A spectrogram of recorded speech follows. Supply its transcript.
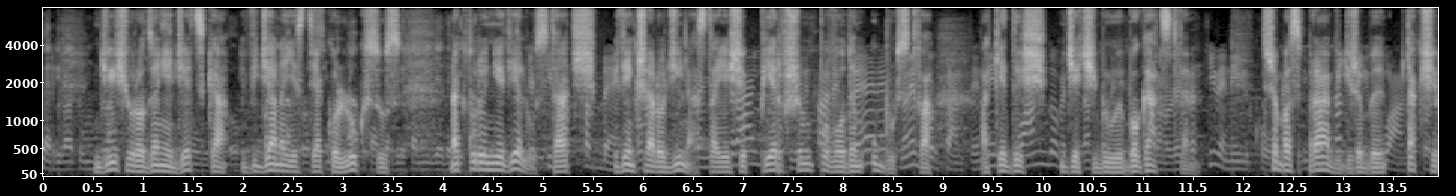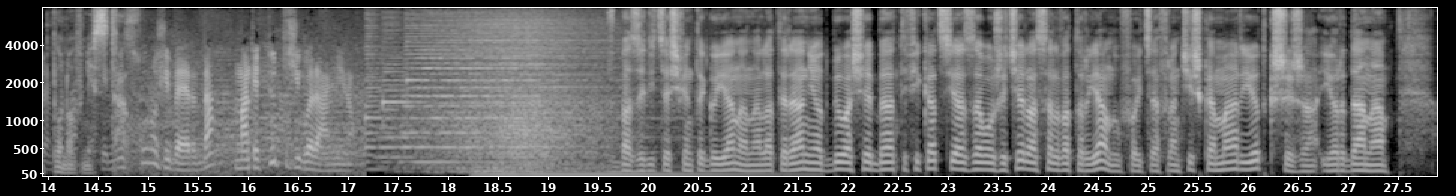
Dziś urodzenie dziecka widziane jest jako luksus, na który niewielu stać. Większa rodzina staje się pierwszym powodem ubóstwa, a kiedyś dzieci były bogactwem. Trzeba sprawić, żeby tak się ponownie stało. W Bazylice Świętego Jana na Lateranie odbyła się beatyfikacja założyciela salwatorianów ojca Franciszka Marii od Krzyża Jordana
